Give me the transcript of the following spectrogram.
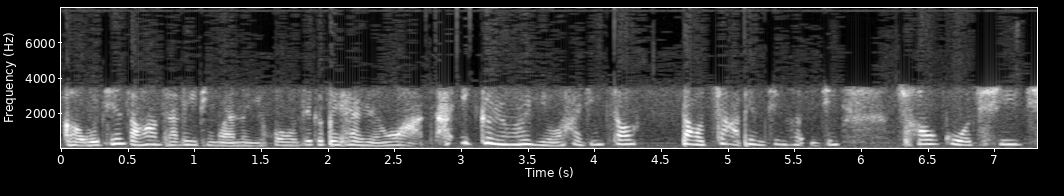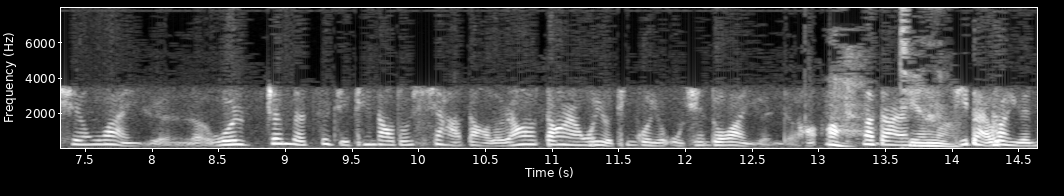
呃，我今天早上才力庭完了以后，这个被害人哇，他一个人而已哦，他已经遭到诈骗金额已经。超过七千万元了，我真的自己听到都吓到了。然后，当然我有听过有五千多万元的哈，哦，那当然几百万元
